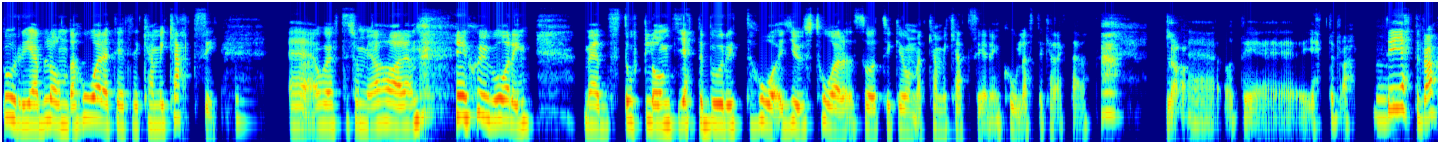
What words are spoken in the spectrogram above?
burriga blonda håret heter Kamikaze. Eh, och eftersom jag har en, en sjuåring med stort långt jätteburrigt hår, ljust hår så tycker hon att Kamikaze är den coolaste karaktären. Klart. Eh, och det är jättebra. Mm. Det är jättebra.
